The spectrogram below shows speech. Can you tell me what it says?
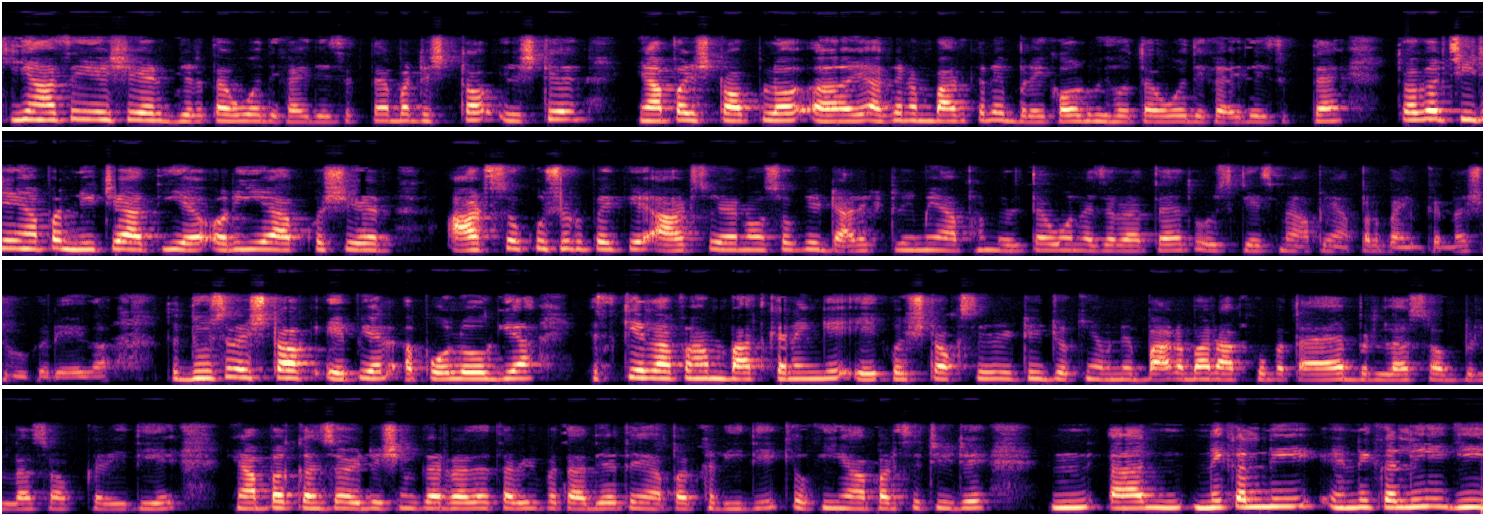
कि यहाँ से ये शेयर गिरता हुआ दिखाई दे सकता है बट स्टिल यहाँ पर स्टॉप अगर हम बात करें ब्रेकआउट भी होता हुआ दिखाई दे सकता है। तो अगर चीज़ें यहाँ पर नीचे आती है और ये आपको शेयर 800 कुछ रुपए के 800 या 900 की डायरेक्टरी में आप मिलता हुआ नज़र आता है तो उस केस में आप यहाँ पर बाइंग करना शुरू करिएगा। तो दूसरा स्टॉक एपीएल अपोलो हो गया। इसके अलावा हम बात करेंगे एक स्टॉक से रिलेटेड जो कि हमने बार बार आपको बताया है बिरला सॉफ्ट बिरला सॉफ्ट खरीदिए यहाँ पर कंसोलिडेशन कर रहा था तभी बता दिया था यहाँ पर खरीदिए क्योंकि यहाँ पर से चीज़ें निकलनी निकली ही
